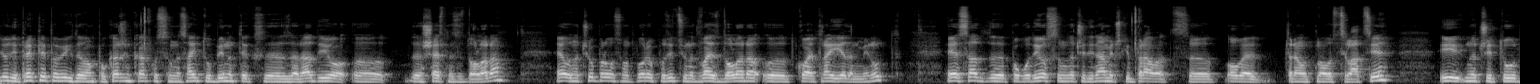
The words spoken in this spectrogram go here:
Ljudi, pre klipa bih da vam pokažem kako sam na sajtu Binatex e, zaradio uh, 16 dolara. Evo, znači upravo sam otvorio poziciju na 20 dolara uh, koja traje 1 minut. E sad, uh, pogodio sam znači, dinamički pravac ove trenutno oscilacije i znači tu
